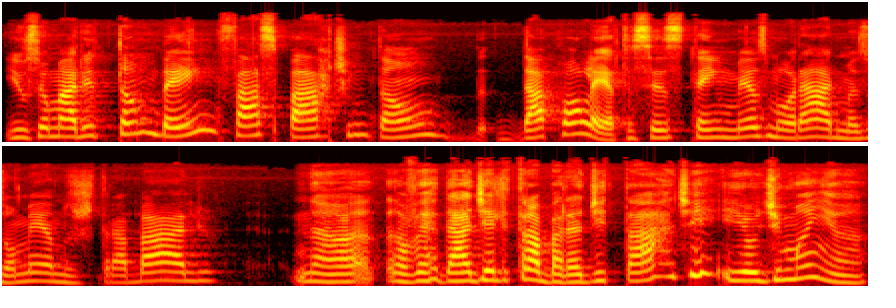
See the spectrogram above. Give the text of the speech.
E o seu marido também faz parte, então, da coleta. Vocês têm o mesmo horário, mais ou menos, de trabalho? Na, na verdade, ele trabalha de tarde e eu de manhã,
